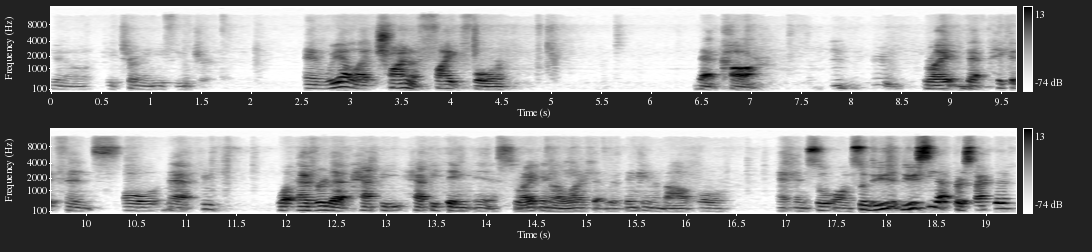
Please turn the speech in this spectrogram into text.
you know eternity future. And we are like trying to fight for that car, right? That picket fence, or that whatever that happy happy thing is, right, in our life that we're thinking about, or and, and so on. So do you do you see that perspective?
